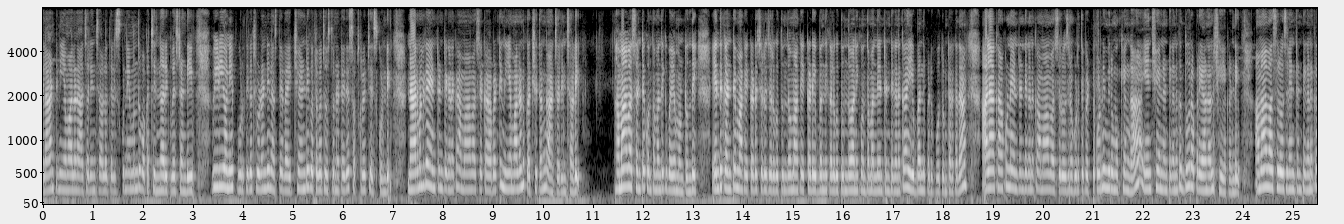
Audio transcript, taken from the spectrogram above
ఎలాంటి నియమాలను ఆచరించాలో తెలుసుకునే ముందు ఒక చిన్న రిక్వెస్ట్ అండి. వీడియోని పూర్తిగా చూడండి నస్తే లైక్ చేయండి కొత్తగా చూస్తున్నట్టయితే సబ్స్క్రైబ్ చేసుకోండి. నార్మల్గా ఏంటంటే కనుక అమావాస్య కాబట్టి నియమాలను ఖచ్చితంగా ఆచరించాలి. అమావాస్య అంటే కొంతమందికి భయం ఉంటుంది. ఎందుకంటే మాకు ఎక్కడ చెడు జరుగుతుందో మాకు ఎక్కడ ఇబ్బంది కలుగుతుందో అని కొంతమంది ఏంటంటే కనుక ఇబ్బంది పడిపోతుంటారు కదా. అలా కాకుండా ఏంటంటే కనుక అమావాస్య రోజున గుర్తుపెట్టుకోండి మీరు ముఖ్యంగా ఏం చేయండి అంటే కనుక దూర ప్రయాణాలు చేయకండి. అమావాస్య రోజున ఏంటంటే కనుక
